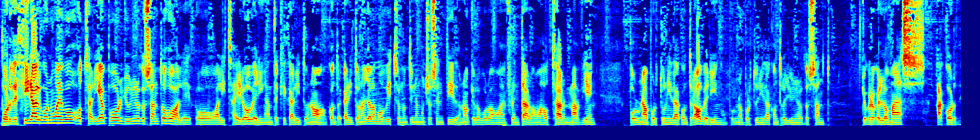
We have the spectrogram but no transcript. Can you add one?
Por decir algo nuevo, optaría por Junior Dos Santos o, Ale, o Alistair Overing antes que Carito. No, contra Carito ya lo hemos visto, no tiene mucho sentido ¿no? que lo volvamos a enfrentar. Vamos a optar más bien por una oportunidad contra Overing o por una oportunidad contra Junior Dos Santos. Yo creo que es lo más acorde.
